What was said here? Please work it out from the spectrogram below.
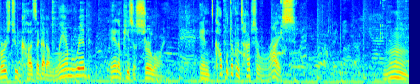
First two cuts, I got a lamb rib and a piece of sirloin, and a couple different types of rice. Mmm,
